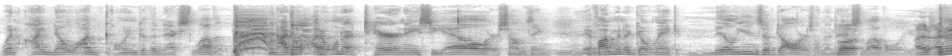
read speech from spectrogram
when I know I'm going to the next level? and I don't I don't want to tear an ACL or something mm-hmm. if I'm going to go make millions of dollars on the next Well, level. you I, know? I don't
